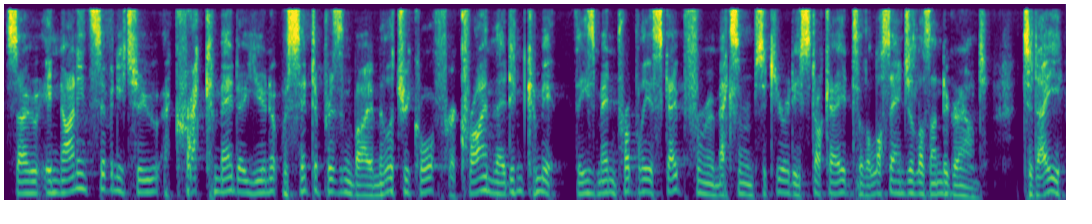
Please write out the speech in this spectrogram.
So, in 1972, a crack commando unit was sent to prison by a military court for a crime they didn't commit. These men promptly escaped from a maximum security stockade to the Los Angeles underground. Today,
